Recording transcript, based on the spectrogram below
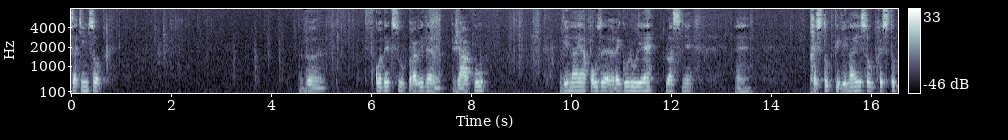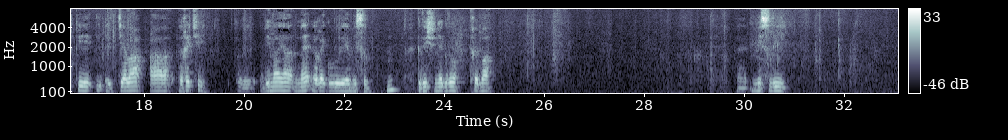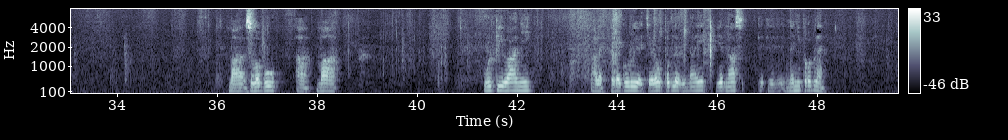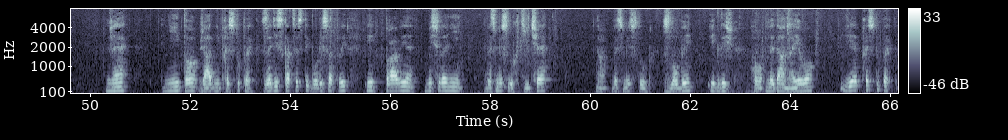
Zatímco v, v kodexu pravidel žáků Vinaja pouze reguluje vlastně eh, přestupky Vinaji jsou přestupky těla a řeči. Vinaja nereguluje mysl. Hm? Když někdo třeba myslí má zlobu a má ulpívání, ale reguluje tělo podle vinaji, jedná, eh, eh, není problém. Ne, ní to žádný přestupek. Z hlediska cesty bodhisattvy i právě myšlení ve smyslu chtíče ve smyslu zloby, i když ho nedá najevo, je přestupek.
